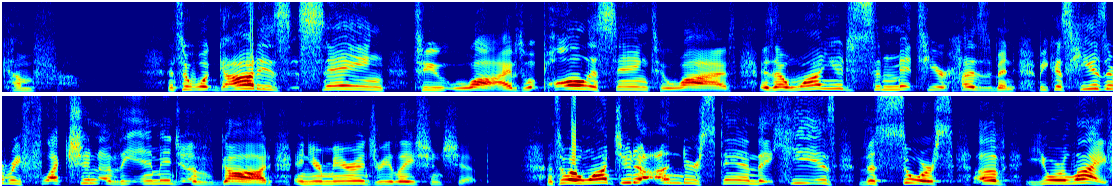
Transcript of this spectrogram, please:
come from. And so, what God is saying to wives, what Paul is saying to wives, is I want you to submit to your husband because he is a reflection of the image of God in your marriage relationship. And so I want you to understand that He is the source of your life.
